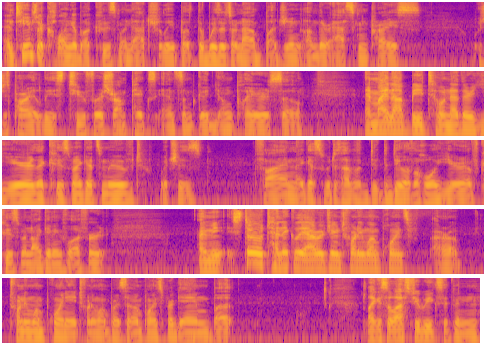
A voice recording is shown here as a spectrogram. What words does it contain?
and teams are calling about Kuzma naturally, but the Wizards are not budging on their asking price, which is probably at least two first round picks and some good young players. So it might not be till another year that Kuzma gets moved, which is fine. I guess we just have to deal with a whole year of Kuzma not getting full effort. I mean, still technically averaging 21 points, or 21.8, 21.7 points per game, but like I said, the last few weeks have been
